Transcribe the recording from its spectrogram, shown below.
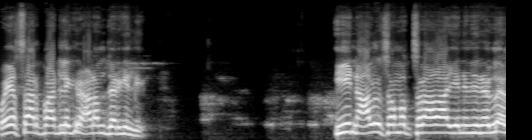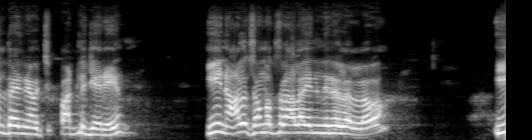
వైఎస్ఆర్ పార్టీలోకి రావడం జరిగింది. ఈ నాలుగు సంవత్సరాల ఎనిమిది నెలలు ఎంత పట్లు చేరి ఈ నాలుగు సంవత్సరాల ఎనిమిది నెలల్లో ఈ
